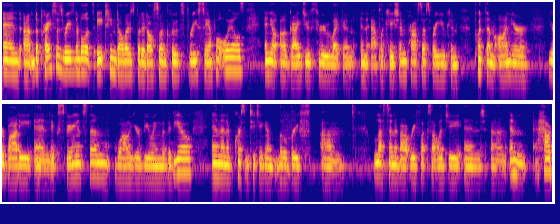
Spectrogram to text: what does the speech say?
and um, the price is reasonable. It's eighteen dollars, but it also includes three sample oils, and you'll I'll guide you through like an an application process where you can put them on your your body and experience them while you're viewing the video. And then of course I'm teaching a little brief um, lesson about reflexology and um, and how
